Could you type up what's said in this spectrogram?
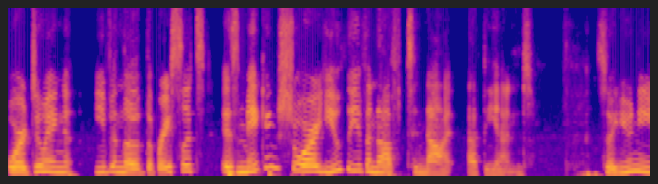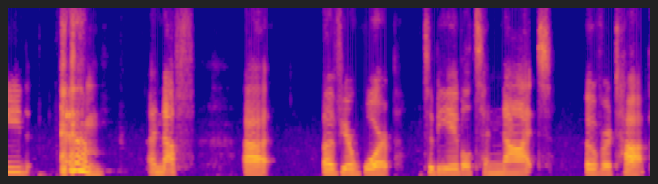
or doing even the the bracelets is making sure you leave enough to knot at the end. So you need enough uh, of your warp to be able to knot over top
